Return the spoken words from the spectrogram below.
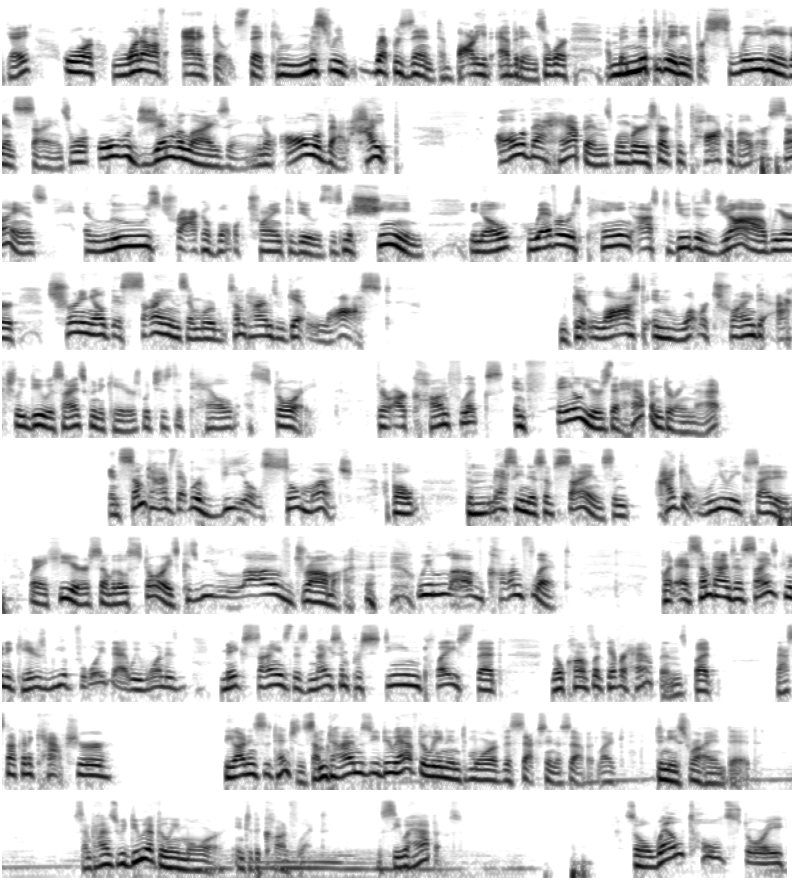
Okay or one off anecdotes that can misrepresent a body of evidence or uh, manipulating or persuading against science or overgeneralizing, you know, all of that hype. All of that happens when we start to talk about our science and lose track of what we're trying to do. Is this machine, you know, whoever is paying us to do this job, we are churning out this science and we're sometimes we get lost get lost in what we're trying to actually do as science communicators, which is to tell a story. There are conflicts and failures that happen during that. And sometimes that reveals so much about the messiness of science. And I get really excited when I hear some of those stories because we love drama, we love conflict. But as sometimes as science communicators, we avoid that. We want to make science this nice and pristine place that no conflict ever happens. But that's not going to capture the audience's attention. Sometimes you do have to lean into more of the sexiness of it, like Denise Ryan did. Sometimes we do have to lean more into the conflict and see what happens. So, a well told story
